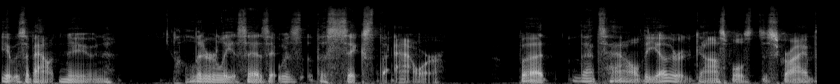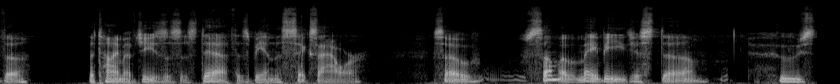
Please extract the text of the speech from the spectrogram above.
it was about noon. Literally, it says it was the sixth hour. But that's how the other Gospels describe the the time of Jesus' death as being the sixth hour. So some of it may be just uh, whose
